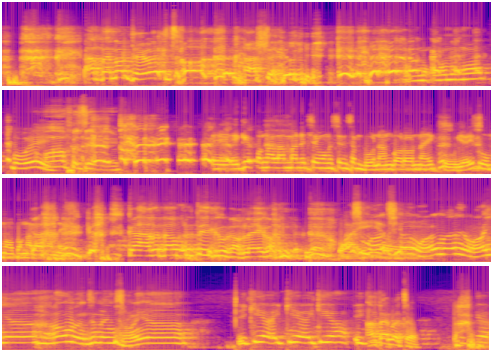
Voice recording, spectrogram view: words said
Ateno dhewe cok. Ateli. Ngomong- ngomong opo eh? Oh, apa sih? ini? Eh, iki pengalaman sing wong sing sembuh nang corona iku, ya iku mau pengalaman Gak aku tahu ngerti aku gak boleh kon. Wah iya. semuanya, mana semuanya, kamu seneng semuanya. Iki ya, iki ya, iki ya, iki. Aten aja. Iki ya.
